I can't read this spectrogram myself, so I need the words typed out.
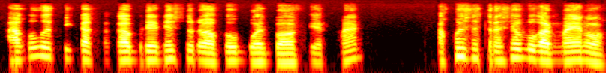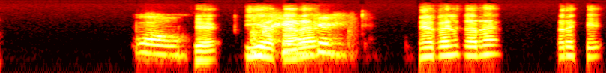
aku ketika Kakak Brene suruh aku buat bawa firman, aku stresnya bukan main loh. Wow. Ya, iya karena oke. ya kan karena karena kayak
